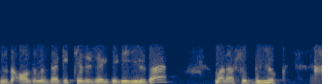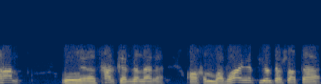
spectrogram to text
Bizni oldimizdagi kelajakdagi yilda mana shu buyuk xalq e, sarkardalari oxin boboyev yo'ldosh ota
